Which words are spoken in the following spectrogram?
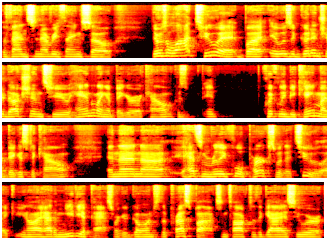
events and everything. So there was a lot to it, but it was a good introduction to handling a bigger account because it quickly became my biggest account and then uh, it had some really cool perks with it too. Like you know, I had a media pass where I could go into the press box and talk to the guys who were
